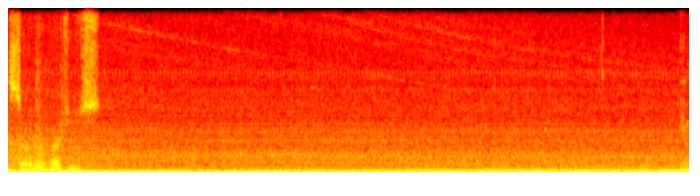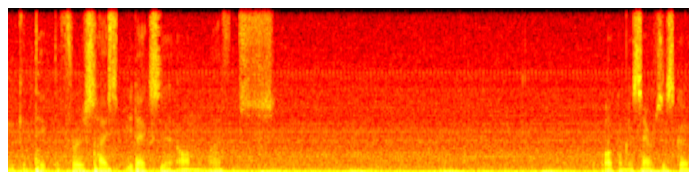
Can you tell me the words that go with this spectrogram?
So reversers. And we can take the first high-speed exit on the left. Welcome to San Francisco.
